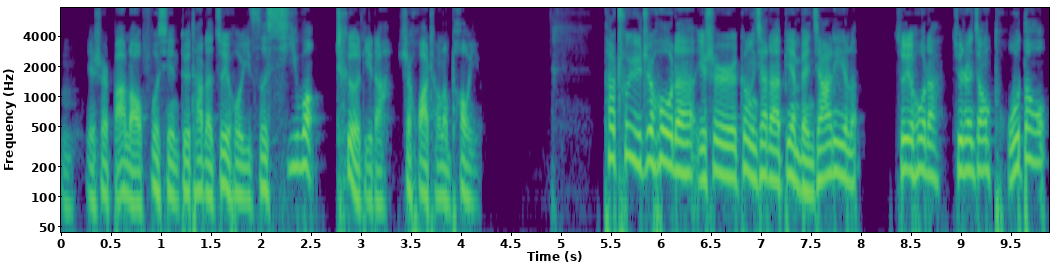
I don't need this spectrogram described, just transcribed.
嗯，也是把老父亲对他的最后一丝希望彻底的是化成了泡影。他出狱之后呢，也是更加的变本加厉了，最后呢，居然将屠刀。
